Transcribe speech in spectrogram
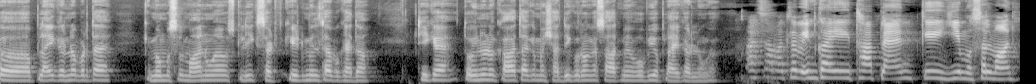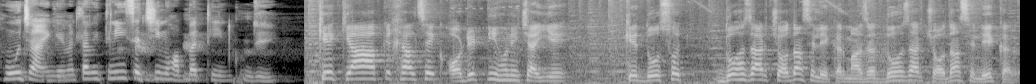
अप्लाई करना पड़ता है। कि मैं मुसलमान हुआ उसके लिए एक सर्टिफिकेट मिलता है बाकायदा ठीक है? तो इन्होंने कहा था कि मैं शादी करूँगा साथ में वो भी अप्लाई कर लूँगा। अच्छा मतलब इनका ये था प्लान कि ये मुसलमान हो जाएँगे मतलब इतनी सच्ची मोहब्बत थी इनको। जी। कि क्या आपके ख्याल से एक ऑडिट नहीं होनी चाहिए कि 200 2014 से लेकर माजरत 2014 से लेकर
